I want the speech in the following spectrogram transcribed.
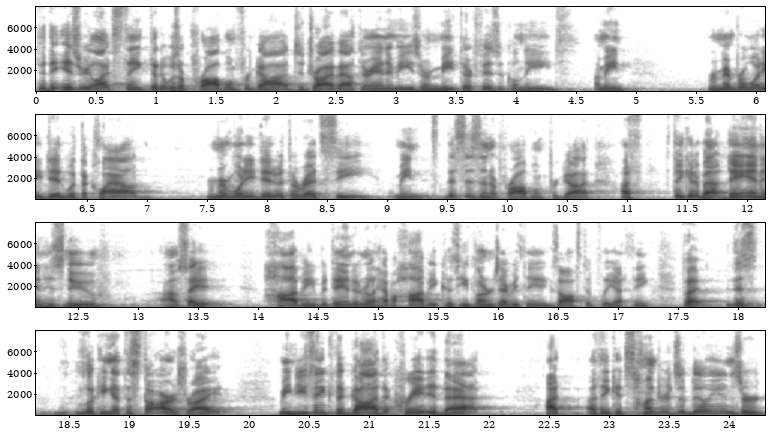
Did the Israelites think that it was a problem for God to drive out their enemies or meet their physical needs? I mean, remember what he did with the cloud? Remember what he did with the Red Sea? I mean, this isn't a problem for God. I was thinking about Dan and his new, I'll say hobby, but Dan didn't really have a hobby because he learns everything exhaustively, I think. But this looking at the stars, right? I mean, do you think the God that created that, I, I think it's hundreds of billions or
